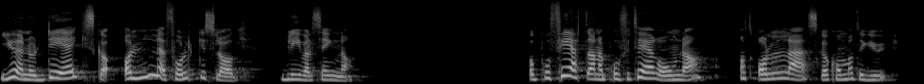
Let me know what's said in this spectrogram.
Gjennom deg skal alle folkeslag bli velsigna. Og profetene profeterer om det, at alle skal komme til Gud.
